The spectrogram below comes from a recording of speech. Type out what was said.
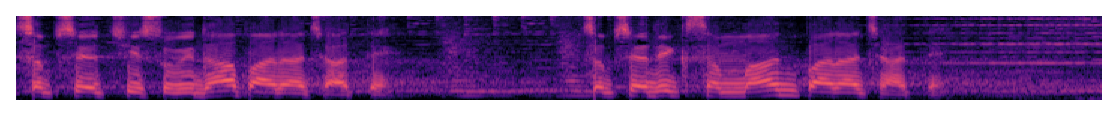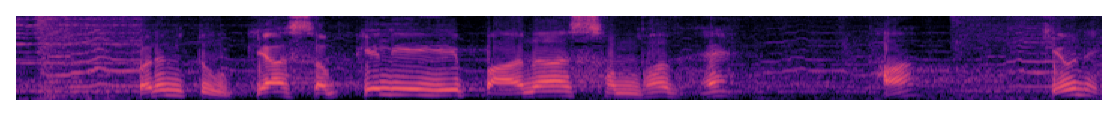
सबसे अच्छी सुविधा पाना चाहते हैं। सबसे अधिक सम्मान पाना चाहते हैं। परंतु क्या सबके लिए ये पाना संभव है? हाँ क्यों नहीं?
